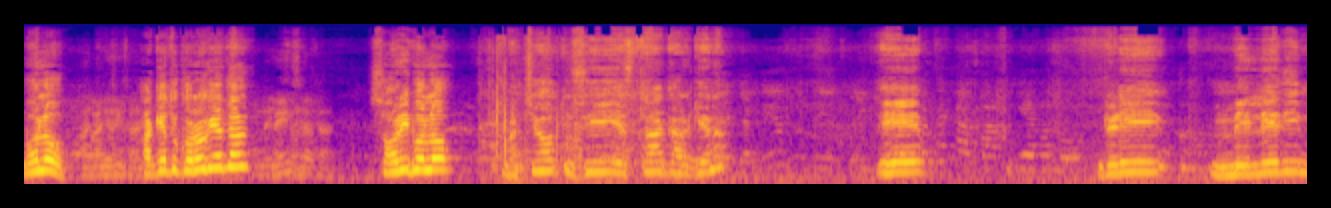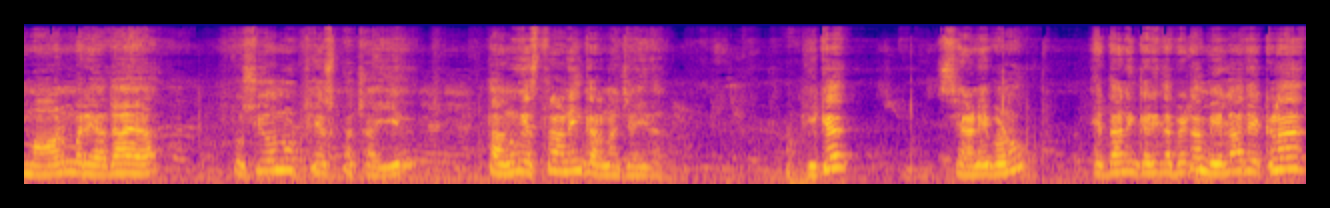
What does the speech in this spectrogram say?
ਬੋਲੋ। ਅੱਗੇ ਤੋਂ ਕਰੋਗੇ ਤਾਂ ਨਹੀਂ ਸਰ। ਸੌਰੀ ਬੋਲੋ। ਬੱਚਿਓ ਤੁਸੀਂ ਇਸ ਤਰ੍ਹਾਂ ਕਰਕੇ ਨਾ ਇਹ ਜਿਹੜੀ ਮੇਲੇ ਦੀ ਮਾਣ ਮਰਿਆਦਾ ਆ, ਤੁਸੀਂ ਉਹਨੂੰ ਠੇਸ ਪਹੁੰਚਾਈਏ। ਤੁਹਾਨੂੰ ਇਸ ਤਰ੍ਹਾਂ ਨਹੀਂ ਕਰਨਾ ਚਾਹੀਦਾ। ਠੀਕ ਹੈ? ਸਿਆਣੇ ਬਣੋ। ਇਦਾਂ ਨਹੀਂ ਕਰੀਦਾ। ਬੇਟਾ, ਮੇਲਾ ਦੇਖਣਾ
